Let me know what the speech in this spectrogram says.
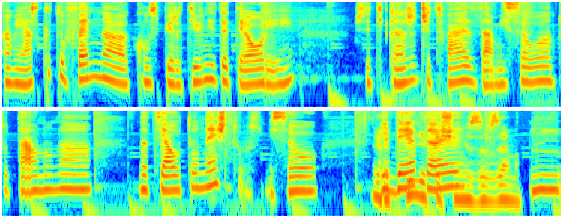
Ами аз като фен на конспиративните теории, ще ти кажа, че това е замисъла тотално на, на цялото нещо. В смисъл, Рептилите идеята е... ще ни завземат. М-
